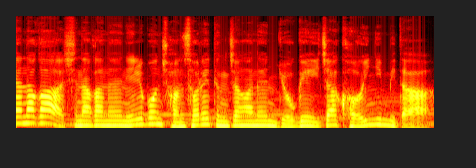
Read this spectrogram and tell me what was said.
테나가 아시나가는 일본 전설에 등장하는 요괴이자 거인입니다.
